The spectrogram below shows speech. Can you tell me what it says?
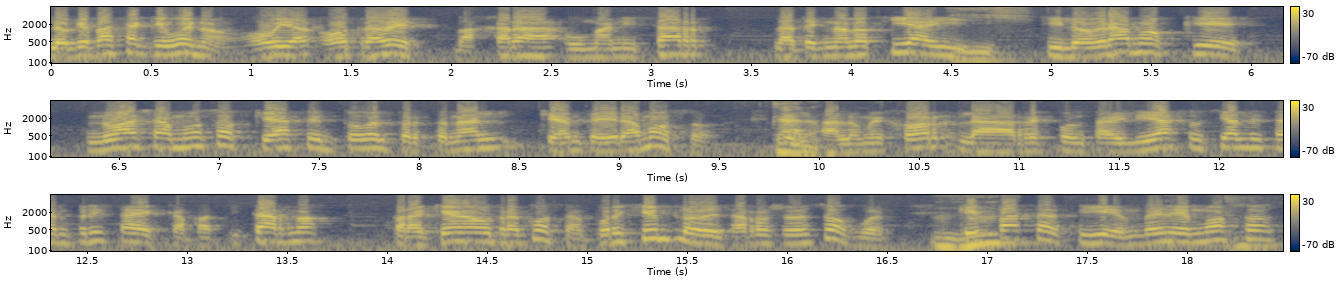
lo que pasa que, bueno, hoy otra vez, bajar a humanizar la tecnología y si logramos que no haya mozos que hacen todo el personal que antes era mozo. A lo mejor la responsabilidad social de esa empresa es capacitarnos para que haga otra cosa. Por ejemplo, desarrollo de software. ¿Qué pasa si en vez de mozos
